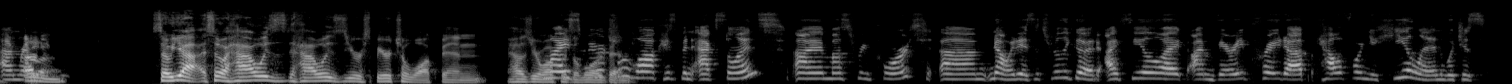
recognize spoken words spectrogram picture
I'm ready. Um, so yeah, so how is how has your spiritual walk been How's your walk My with the Lord? My spiritual walk has been excellent. I must report. Um, no, it is. It's really good. I feel like I'm very prayed up. California Healing, which is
